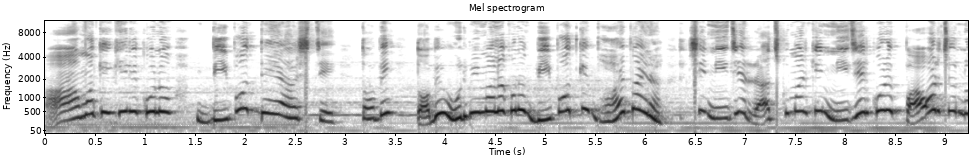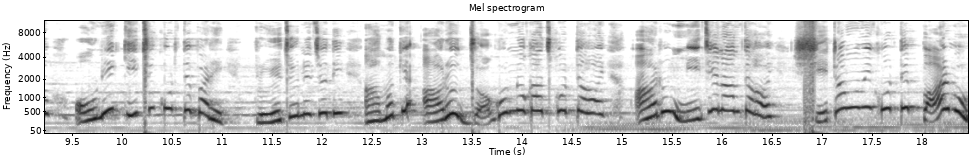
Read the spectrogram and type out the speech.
আমাকে ঘিরে কোনো বিপদ দিয়ে আসছে। তবে তবে উর্মিমালা কোনো বিপদকে ভয় পায় না। সে নিজের রাজকুমারকে নিজের করে পাওয়ার জন্য অনেক কিছু করতে পারে। প্রয়োজনে যদি আমাকে আরও জঘন্য কাজ করতে হয় আরও নিচে নামতে হয়, সেটাও আমি করতে পারব।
